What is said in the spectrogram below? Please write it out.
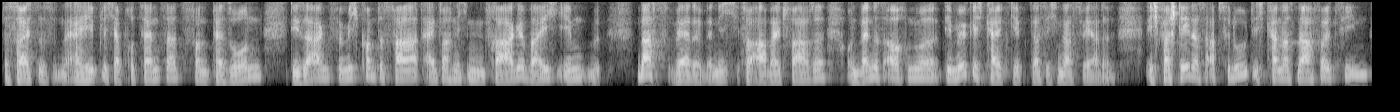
Das heißt, es ist ein erheblicher Prozentsatz von Personen, die sagen, für mich kommt das Fahrrad einfach nicht in Frage, weil ich eben nass werde, wenn ich zur Arbeit fahre. Und wenn es auch nur die Möglichkeit gibt, dass ich nass werde. Ich verstehe das absolut, ich kann das nachvollziehen.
